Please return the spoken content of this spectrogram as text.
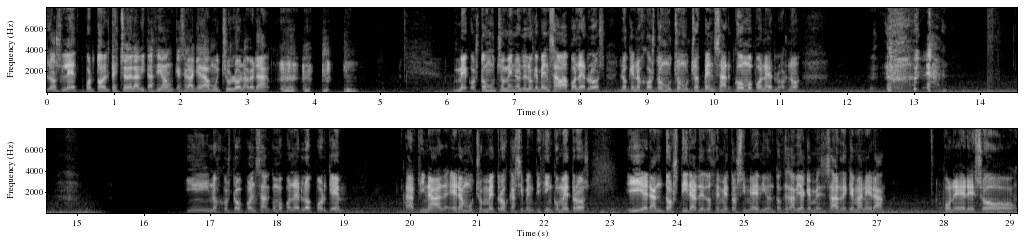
los LED por todo el techo de la habitación, que se le ha quedado muy chulo, la verdad. Me costó mucho menos de lo que pensaba ponerlos, lo que nos costó mucho, mucho es pensar cómo ponerlos, ¿no? y nos costó pensar cómo ponerlo porque al final eran muchos metros, casi 25 metros, y eran dos tiras de 12 metros y medio, entonces había que pensar de qué manera poner eso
